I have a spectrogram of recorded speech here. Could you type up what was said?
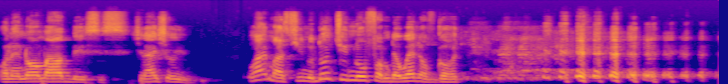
on a normal basis? Should I show you? Why must you know? Don't you know from the word of God?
